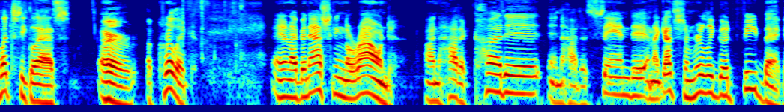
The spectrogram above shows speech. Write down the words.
plexiglass or acrylic. And I've been asking around on how to cut it and how to sand it. And I got some really good feedback.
